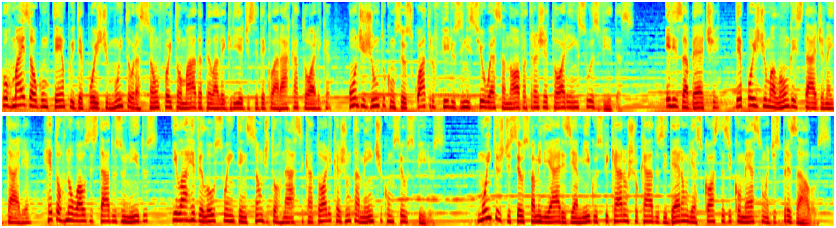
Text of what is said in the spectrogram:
Por mais algum tempo e depois de muita oração foi tomada pela alegria de se declarar católica, onde junto com seus quatro filhos iniciou essa nova trajetória em suas vidas. Elizabeth, depois de uma longa estada na Itália, retornou aos Estados Unidos e lá revelou sua intenção de tornar-se católica juntamente com seus filhos. Muitos de seus familiares e amigos ficaram chocados e deram-lhe as costas e começam a desprezá-los.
